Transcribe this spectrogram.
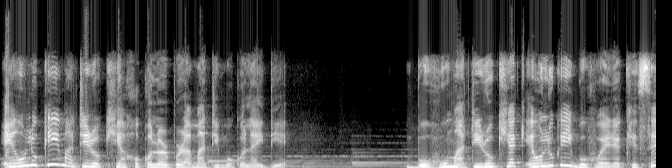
এওঁলোকেই মাটিৰখীয়াসকলৰ পৰা মাটি মোকলাই দিয়ে। বহু মাটিৰখীয়াক এওঁলোকেই বহুৱাই ৰাখিছে।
